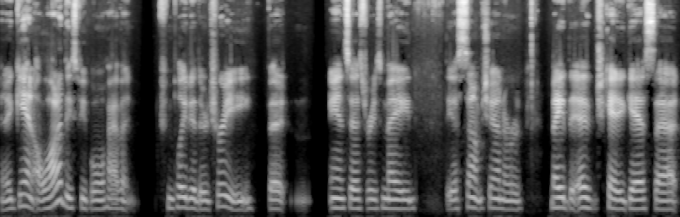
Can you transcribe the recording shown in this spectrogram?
and again, a lot of these people haven't completed their tree, but Ancestry's made the assumption or made the educated guess that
